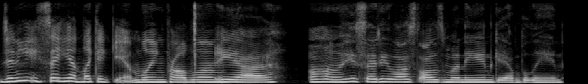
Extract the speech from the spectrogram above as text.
Didn't he say he had like a gambling problem? Yeah. Uh huh. He said he lost all his money in gambling,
